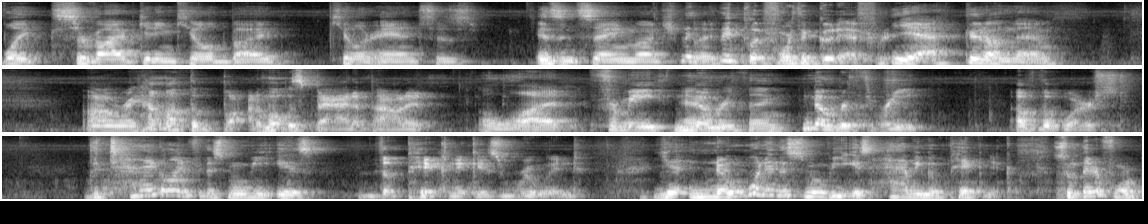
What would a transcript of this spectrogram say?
like survived getting killed by killer ants is isn't saying much, They, but they put forth a good effort. yeah, good on them. Alright, how about the bottom? What was bad about it? A lot, For me, num- everything. number three of the worst. The tagline for this movie is The picnic is ruined. Yet no one in this movie is having a picnic. So therefore,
